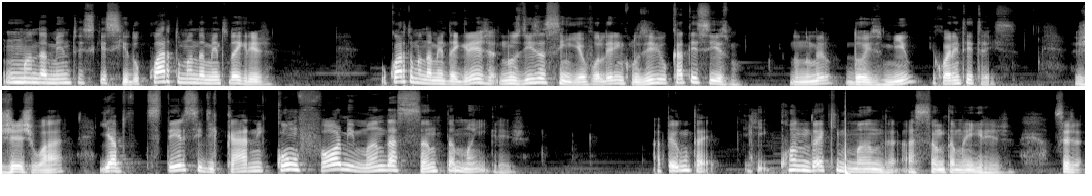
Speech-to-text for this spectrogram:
um mandamento esquecido, o quarto mandamento da Igreja. O quarto mandamento da igreja nos diz assim, eu vou ler inclusive o catecismo, no número 2043. Jejuar e abster-se de carne conforme manda a Santa Mãe Igreja. A pergunta é, quando é que manda a Santa Mãe Igreja? Ou seja,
